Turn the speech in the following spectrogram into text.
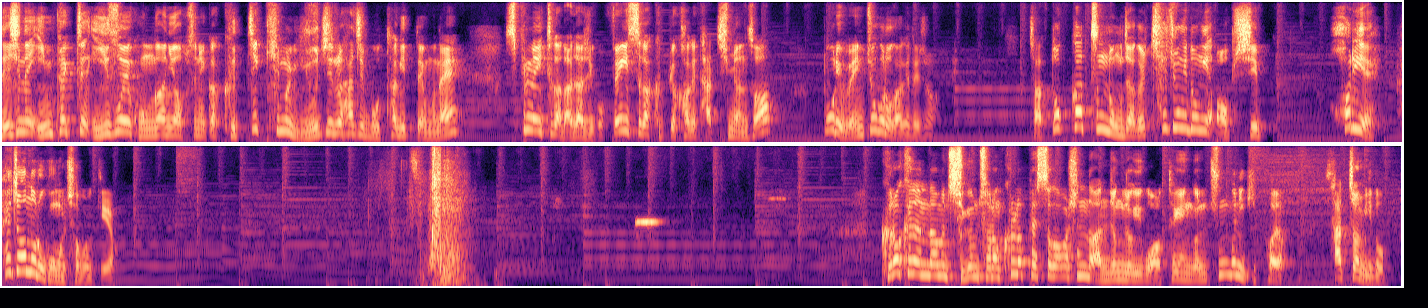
대신에 임팩트 이후에 공간이 없으니까 그 찍힘을 유지를 하지 못하기 때문에 spin rate가 낮아지고 페이스가 급격하게 닫히면서 볼이 왼쪽으로 가게 되죠. 자, 똑같은 동작을 체중 이동이 없이 허리에 회전으로 공을 쳐볼게요. 그렇게 된다면 지금처럼 club path가 훨씬 더 안정적이고 attack angle은 충분히 깊어요. 4.2도.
